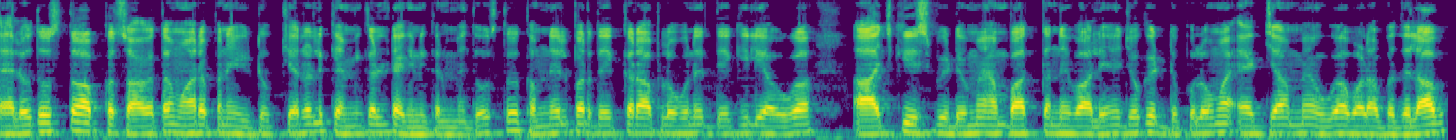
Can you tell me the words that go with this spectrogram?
हेलो दोस्तों, आपका स्वागत है हमारे अपने यूट्यूब चैनल केमिकल टेक्निकल में। दोस्तों थंबनेल पर देखकर आप लोगों ने देख ही लिया होगा, आज की इस वीडियो में हम बात करने वाले हैं जो कि डिप्लोमा एग्ज़ाम में हुआ बड़ा बदलाव।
